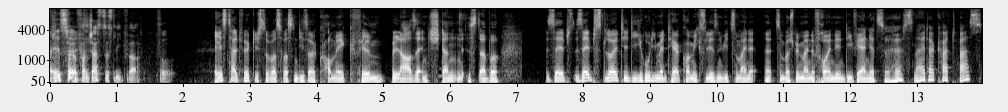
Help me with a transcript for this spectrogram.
der Regisseur halt- von Justice League war. So. Er ist halt wirklich sowas, was in dieser Comic-Film-Blase entstanden ist, aber selbst, selbst Leute, die rudimentär Comics lesen, wie zum, meine, äh, zum Beispiel meine Freundin, die wären jetzt so, hä, Snyder Cut, was?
